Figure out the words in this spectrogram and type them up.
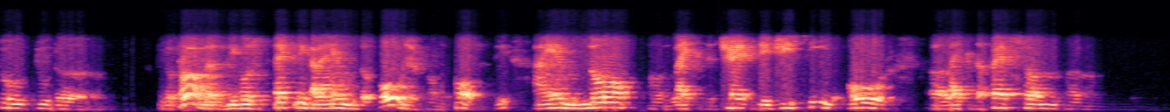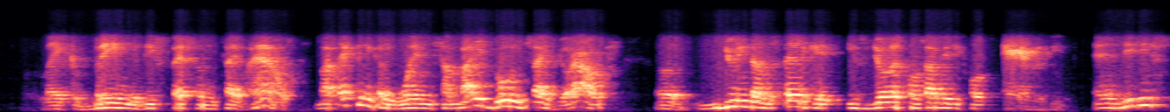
to, to the to the problem because technically I am the owner the. I am not uh, like the, the GC or uh, like the person, uh, like bring this person inside my house. But technically, when somebody go inside your house, uh, you need to understand that it's your responsibility for everything. And this is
